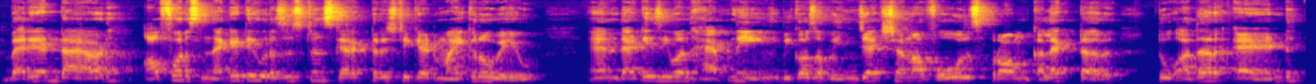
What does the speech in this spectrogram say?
BARITT diode offers negative resistance characteristic at microwave and that is even happening because of injection of holes from collector to other end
